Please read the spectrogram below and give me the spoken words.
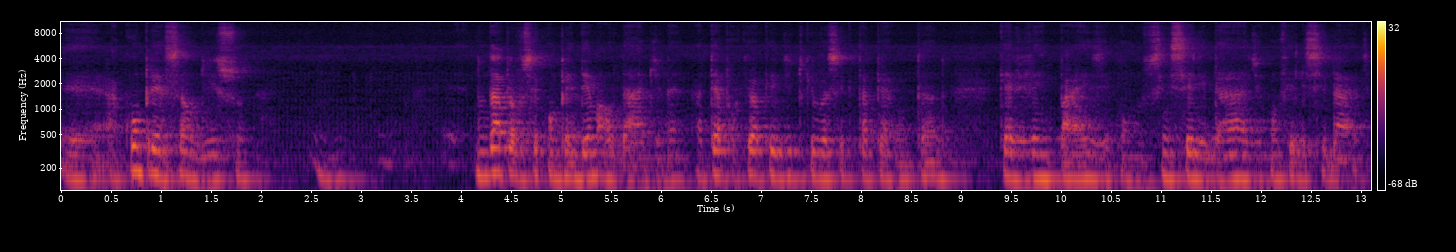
é, a compreensão disso não dá para você compreender maldade, né? até porque eu acredito que você que está perguntando quer viver em paz e com sinceridade, com felicidade.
